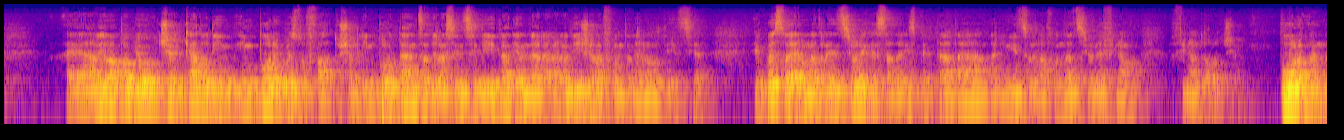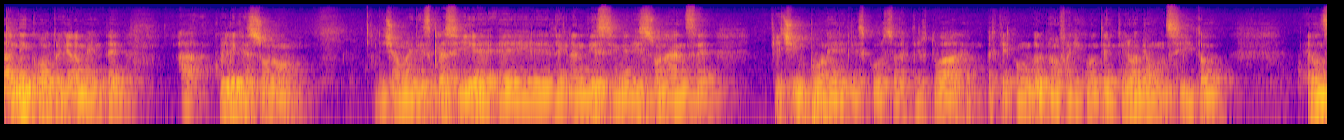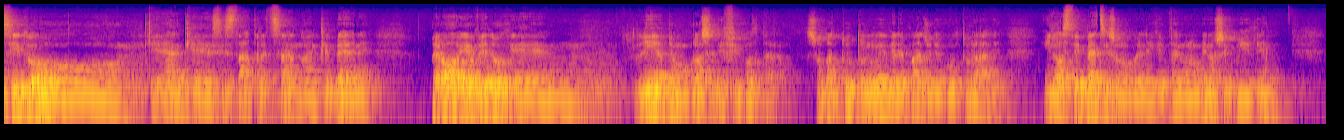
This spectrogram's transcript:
eh, aveva proprio cercato di imporre questo fatto, cioè l'importanza della sensibilità di andare alla radice e alla fonte della notizia. E questa è una tradizione che è stata rispettata dall'inizio della fondazione fino, fino ad oggi pur andando incontro chiaramente a quelle che sono diciamo, le discrasie e le grandissime dissonanze che ci impone il discorso del virtuale, perché comunque dobbiamo fare i conti anche noi, abbiamo un sito, è un sito che anche si sta attrezzando anche bene, però io vedo che mh, lì abbiamo grosse difficoltà, soprattutto noi delle pagine culturali. I nostri pezzi sono quelli che vengono meno seguiti,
